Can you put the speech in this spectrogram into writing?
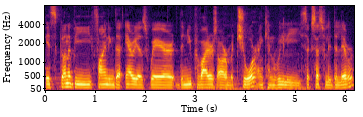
it's going to be finding the areas where the new providers are mature and can really successfully deliver,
